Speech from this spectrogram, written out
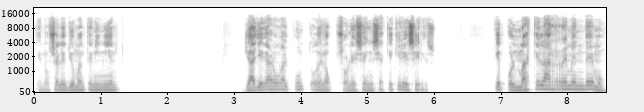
que no se les dio mantenimiento, ya llegaron al punto de la obsolescencia. ¿Qué quiere decir eso? Que por más que las remendemos,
